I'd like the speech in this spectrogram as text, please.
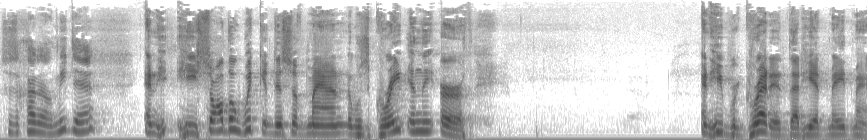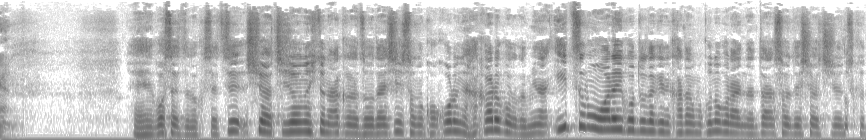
そして彼らを見て and he, he saw the wickedness of man that was great in the earth, and he regretted that he had made man. えー5節6節主は地上の人の悪が増大しその心に測ることが皆いつも悪いことだけに傾くのをご覧になったそれで主は地上に作っ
